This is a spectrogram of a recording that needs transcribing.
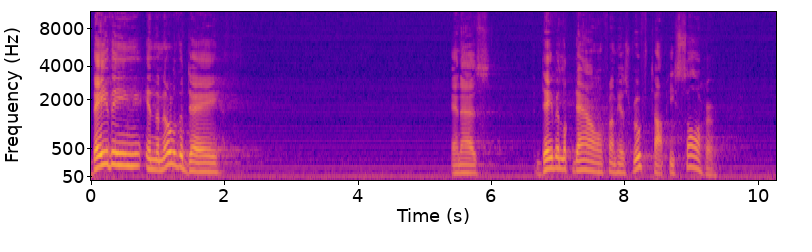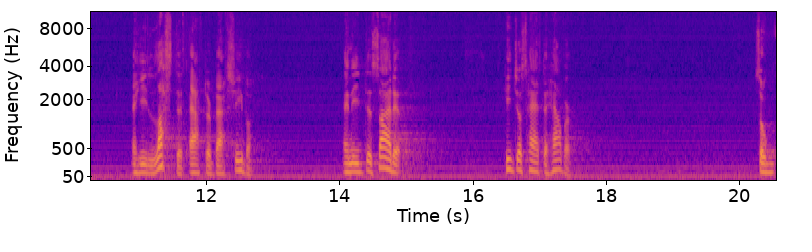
bathing in the middle of the day. And as David looked down from his rooftop, he saw her. And he lusted after Bathsheba. And he decided he just had to have her. So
